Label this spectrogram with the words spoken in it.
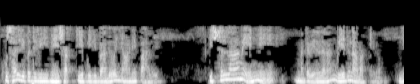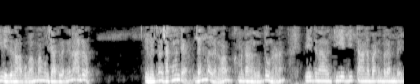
කුසල් ලිපද වීමේ ශක්තිය පිළිබඳව ඥානෙ පහළ වෙන්නේ. ඉස්සල්ලාම එන්නේ මට වෙනදා නම් වේදනාවක් එනවා. ඉතින් වේදනාව ආපු ගමන් මම උසාවි වෙනකන් අඬනවා. එහෙම නැත්නම් සක්මන්ට යනවා. දැන් බලනවා කමඨාන සුද්ධ වුණා නම් වේදනාව තියේදී තානබන බලන්න බෑ.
